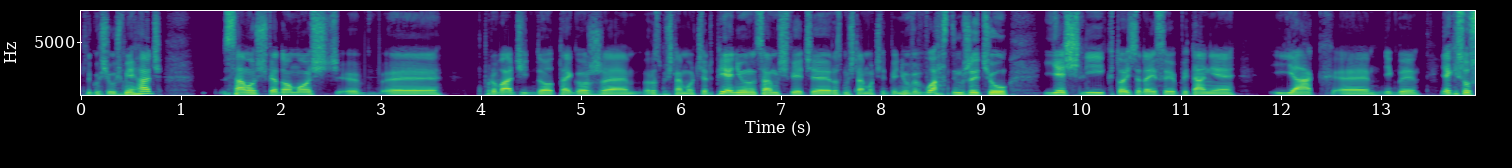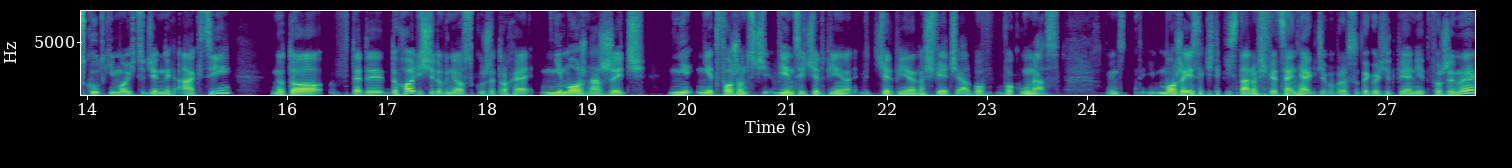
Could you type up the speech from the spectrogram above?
tylko się uśmiechać. Samoświadomość y, y, prowadzi do tego, że rozmyślamy o cierpieniu na całym świecie, rozmyślamy o cierpieniu we własnym życiu. Jeśli ktoś zadaje sobie pytanie, jak, e, jakby, jakie są skutki moich codziennych akcji, no to wtedy dochodzi się do wniosku, że trochę nie można żyć nie, nie tworząc więcej cierpienia, cierpienia na świecie albo wokół nas. Więc może jest jakiś taki stan oświecenia, gdzie po prostu tego cierpienia nie tworzymy,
